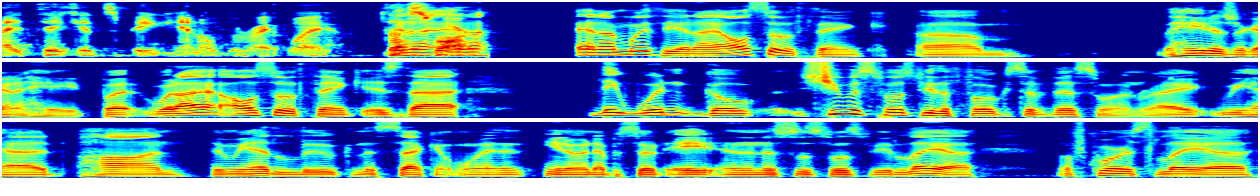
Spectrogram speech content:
I think it's being handled the right way thus and, I, far. and, and I'm with you. And I also think um, the haters are going to hate. But what I also think is that they wouldn't go. She was supposed to be the focus of this one, right? We had Han, then we had Luke in the second one, you know, in episode eight, and then this was supposed to be Leia. Of course, Leia,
